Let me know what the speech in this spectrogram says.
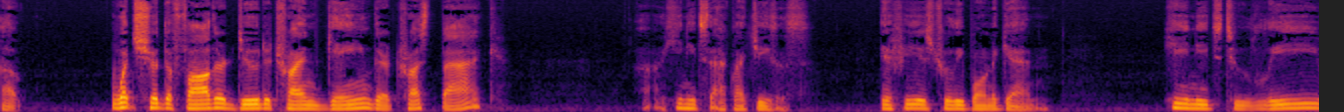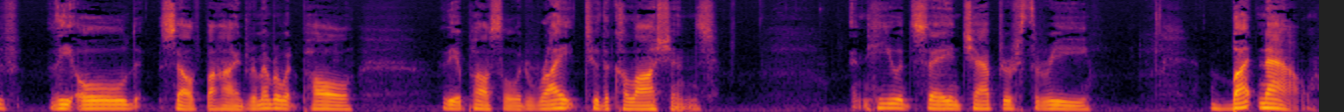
uh, what should the father do to try and gain their trust back? Uh, he needs to act like Jesus. If he is truly born again, he needs to leave the old self behind. Remember what Paul the apostle would write to the Colossians. And he would say in chapter 3 But now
